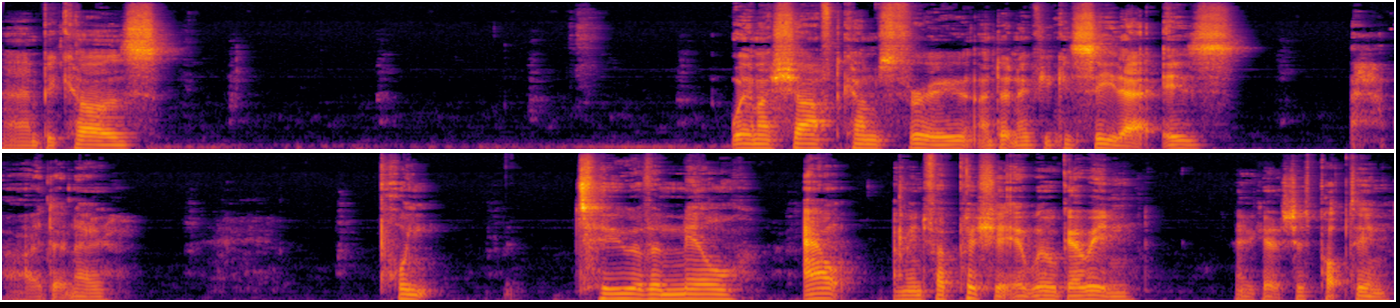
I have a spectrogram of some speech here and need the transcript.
um, because where my shaft comes through I don't know if you can see that is I don't know point two of a mil out. I mean if I push it it will go in. There we go it's just popped in.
